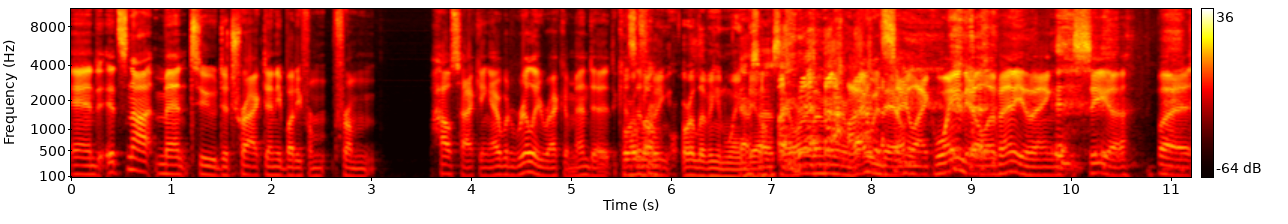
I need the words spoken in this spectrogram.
and it's not meant to detract anybody from from house hacking. I would really recommend it because or living or living in That's what I Waynedale. was living in I would say like Waynedale, if anything. See ya. But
